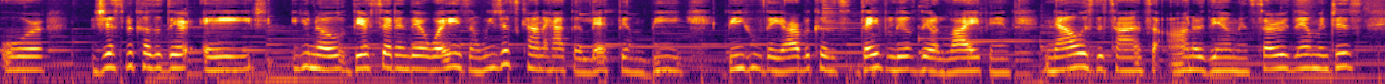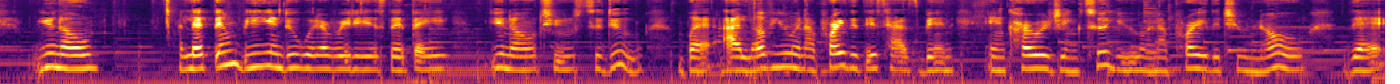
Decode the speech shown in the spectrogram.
or just because of their age, you know, they're set in their ways, and we just kind of have to let them be, be who they are because they've lived their life, and now is the time to honor them and serve them, and just, you know, let them be and do whatever it is that they you know, choose to do. But I love you and I pray that this has been encouraging to you. And I pray that you know that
